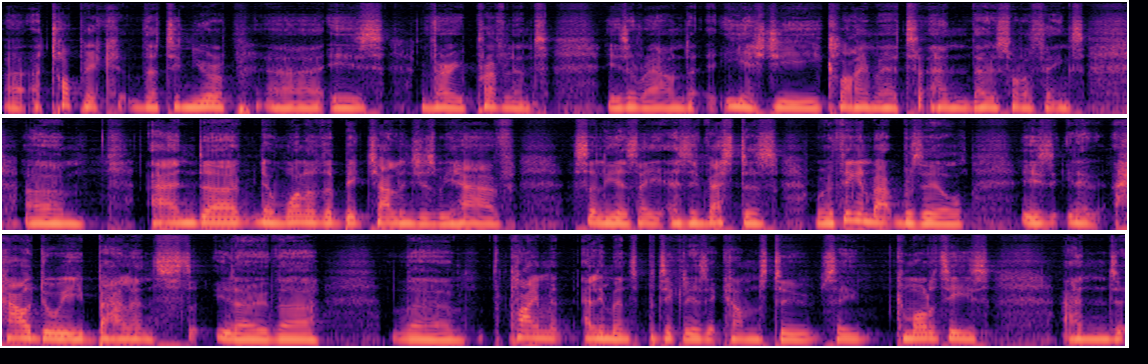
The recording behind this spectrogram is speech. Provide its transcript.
uh, a topic that in Europe uh, is very prevalent is around ESG, climate, and those sort of things. Um, and uh, you know, one of the big challenges we have certainly as a as investors when we're thinking about Brazil is you know how do we balance you know the the, the climate elements particularly as it comes to say commodities and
